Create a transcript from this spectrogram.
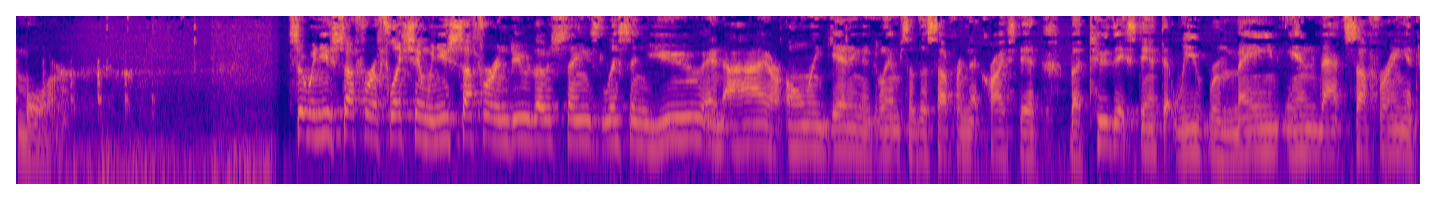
more. So when you suffer affliction, when you suffer and do those things, listen, you and I are only getting a glimpse of the suffering that Christ did, but to the extent that we remain in that suffering and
